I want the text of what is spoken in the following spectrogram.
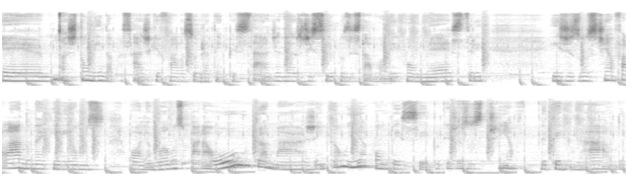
É, acho tão linda a passagem que fala sobre a tempestade, né? Os discípulos estavam ali com o mestre e Jesus tinha falado, né, que iríamos, olha, vamos para outra margem. Então ia acontecer, porque Jesus tinha determinado.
